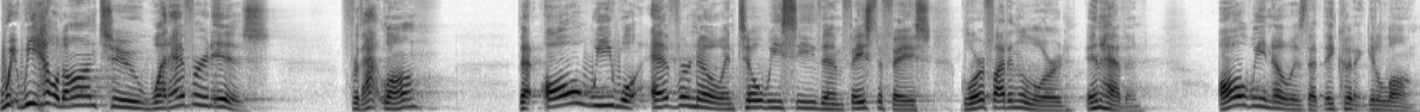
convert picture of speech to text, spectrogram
We, we held on to whatever it is for that long that all we will ever know until we see them face to face, glorified in the Lord in heaven, all we know is that they couldn't get along.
